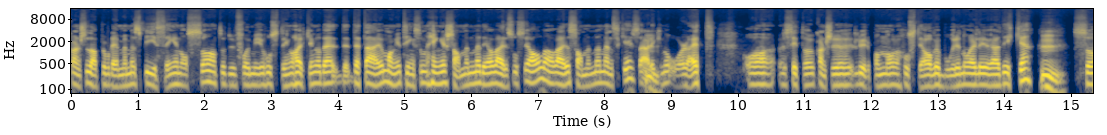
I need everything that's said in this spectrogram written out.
kanskje da problemer med spisingen også, at du får mye hosting og harking. og det, Dette er jo mange ting som henger sammen med det å være sosial. Da, å være sammen med mennesker. Så er det mm. ikke noe ålreit og sitte og kanskje lure på om nå hoster jeg over bordet nå, eller gjør jeg det ikke. Mm. Så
